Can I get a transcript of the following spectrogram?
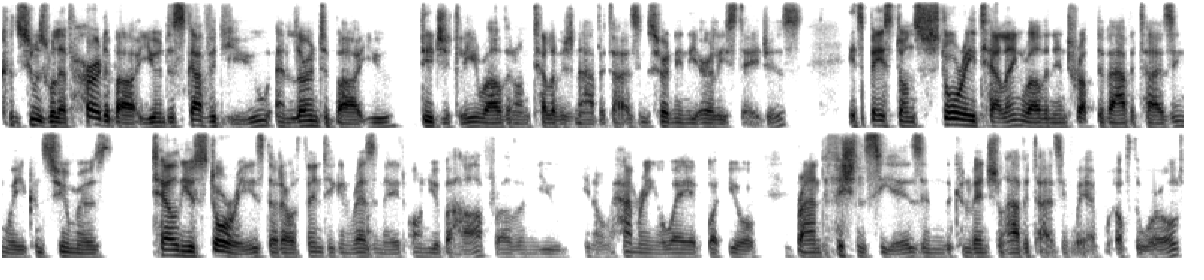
consumers will have heard about you and discovered you and learned about you digitally rather than on television advertising, certainly in the early stages. It's based on storytelling rather than interruptive advertising, where your consumers tell you stories that are authentic and resonate on your behalf rather than you you know hammering away at what your brand efficiency is in the conventional advertising way of, of the world.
